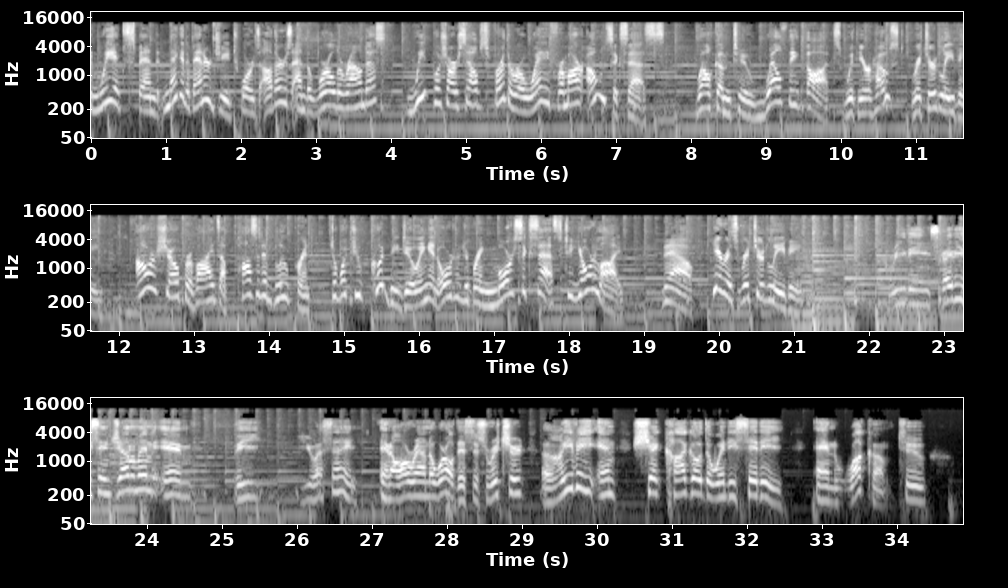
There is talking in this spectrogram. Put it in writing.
When we expend negative energy towards others and the world around us, we push ourselves further away from our own success. Welcome to Wealthy Thoughts with your host, Richard Levy. Our show provides a positive blueprint to what you could be doing in order to bring more success to your life. Now, here is Richard Levy. Greetings, ladies and gentlemen, in the USA and all around the world. This is Richard Levy in Chicago, the Windy City, and welcome to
